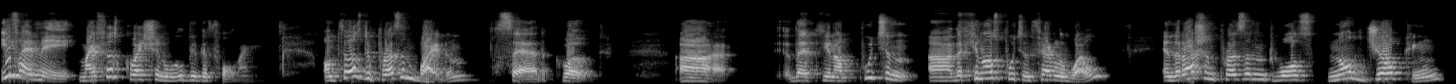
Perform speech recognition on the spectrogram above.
if I may, my first question will be the following. On Thursday, President Biden said, quote, uh, that you know Putin uh, that he knows Putin fairly well, and the Russian president was not joking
